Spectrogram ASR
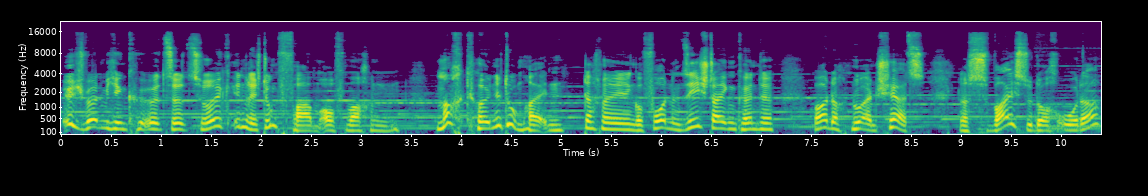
ich werde mich in Kürze zurück in Richtung Farm aufmachen. Mach keine Dummheiten. Dass man in den gefrorenen See steigen könnte, war doch nur ein Scherz. Das weißt du doch, oder?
